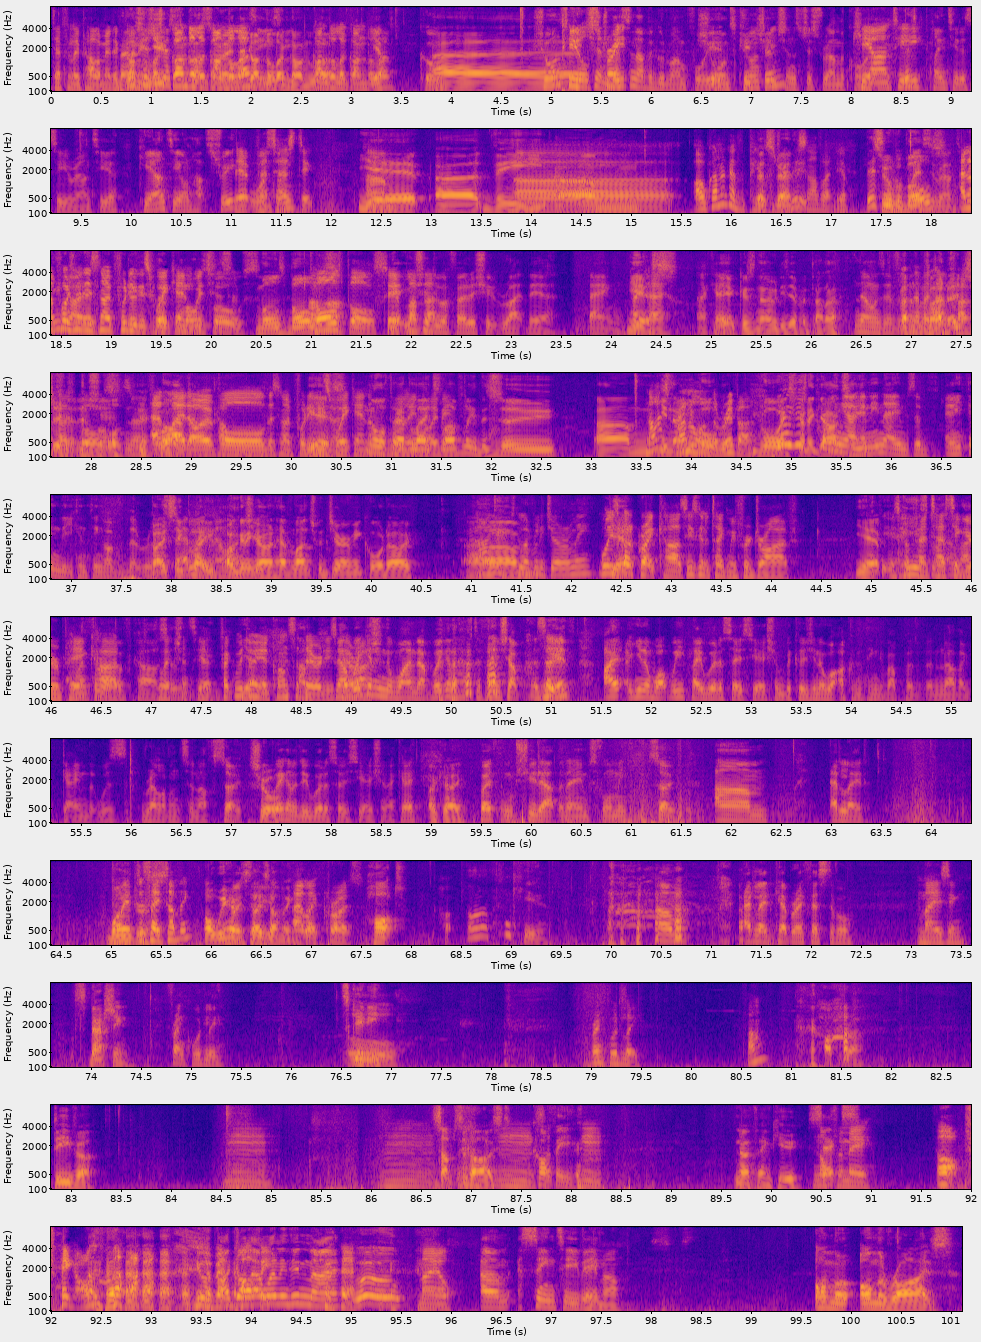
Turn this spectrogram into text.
Definitely Parliament. Which is Gondola, gondola, across the road, gondola, Gondola, gondola. gondola, gondola. Yep. Cool. Uh, Sean's Teal Kitchen, Street. that's another good one for you. Sean's Sean's Kitchen. Kitchen's just around the corner. Chianti. There's plenty to see around here. Chianti on Hutt Street. Yep, awesome. fantastic. Yeah, uh, the um, Uh, I'm going to go to the Peel that's Street. There's another one. Yep. There's Silver some good places Balls. around. And unfortunately, there's no footy this weekend, Mall's which is a- Balls. Mall's Balls. Balls, balls. Yeah, Yeah, you should that. do a photo shoot right there. Bang. Yes. Okay. Yeah, because nobody's ever done a. No one's ever I've never done Photo fun shoot those balls. balls No. Adelaide Well, I've had a Oval. There's no footy Yes. this weekend. North really Adelaide's annoy lovely. The zoo. Um, Nice you know, run you've along al- the river. You've We're always got just to go and pulling out any names of anything that you can think of that relates to Basically, Adelaide now, I'm going to go and have lunch with Jeremy Cordeaux. Oh, you Um, lovely Jeremy. Well, he's Yeah. got great cars. He's going to take me for a drive. Yeah. He's got He's fantastic got a European plethora car cars, collection. Yeah. In fact, we're Yeah. doing a concert Um, there at his now we're getting the wind up. We're going to have to finish up Is that with. I, you know what? We play word association because you know what? I couldn't think of up another game that was relevant enough. So Sure. we're going to do word association. Okay. Okay. Both of them shoot out the names for me. So, um, Adelaide. Do we have to say something? Oh, we have to say something. Adelaide Crows. Hot. Oh, thank you. um, Adelaide Cabaret Festival. Amazing. Smashing. Frank Woodley. Skinny. Ooh. Frank Woodley. Fun? Opera. Diva. Mm. Subsidised. Coffee. No, thank you. Not for me. Oh, hang on. you were about I got coffee. that one in, didn't I? Whoa. Male, Um, Scene TV. female. On the on the rise.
